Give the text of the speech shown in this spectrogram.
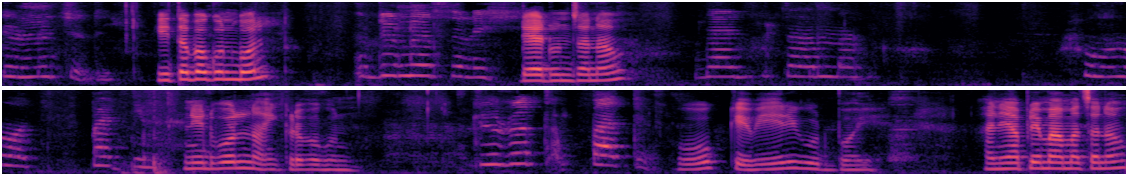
दुनुसरी इथं बघून बोल. डॅडूंचं नाव. नीट बोल ना इकडे बघून. Okay very good boy. आणि आपल्या मामाचं नाव?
